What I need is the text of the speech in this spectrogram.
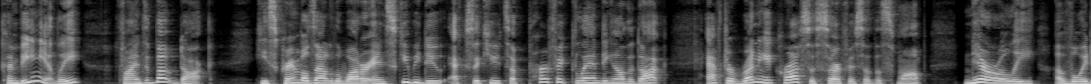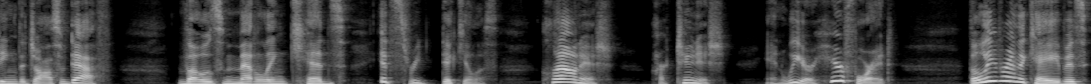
conveniently finds a boat dock. He scrambles out of the water and Scooby Doo executes a perfect landing on the dock after running across the surface of the swamp, narrowly avoiding the jaws of death. Those meddling kids. It's ridiculous, clownish, cartoonish, and we are here for it. The lever in the cave is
